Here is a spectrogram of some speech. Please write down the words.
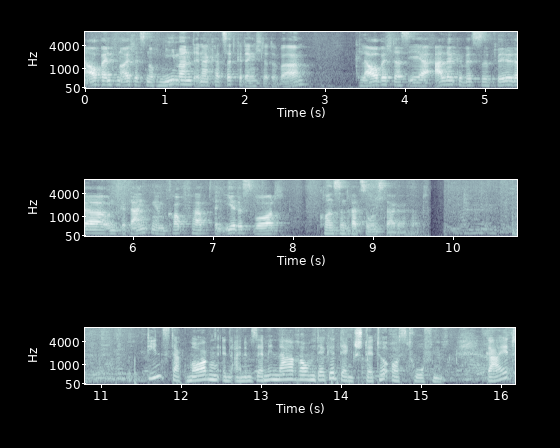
Auch wenn von euch jetzt noch niemand in einer KZ-Gedenkstätte war, glaube ich, dass ihr alle gewisse Bilder und Gedanken im Kopf habt, wenn ihr das Wort Konzentrationslager hört. Dienstagmorgen in einem Seminarraum der Gedenkstätte Osthofen. Guide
